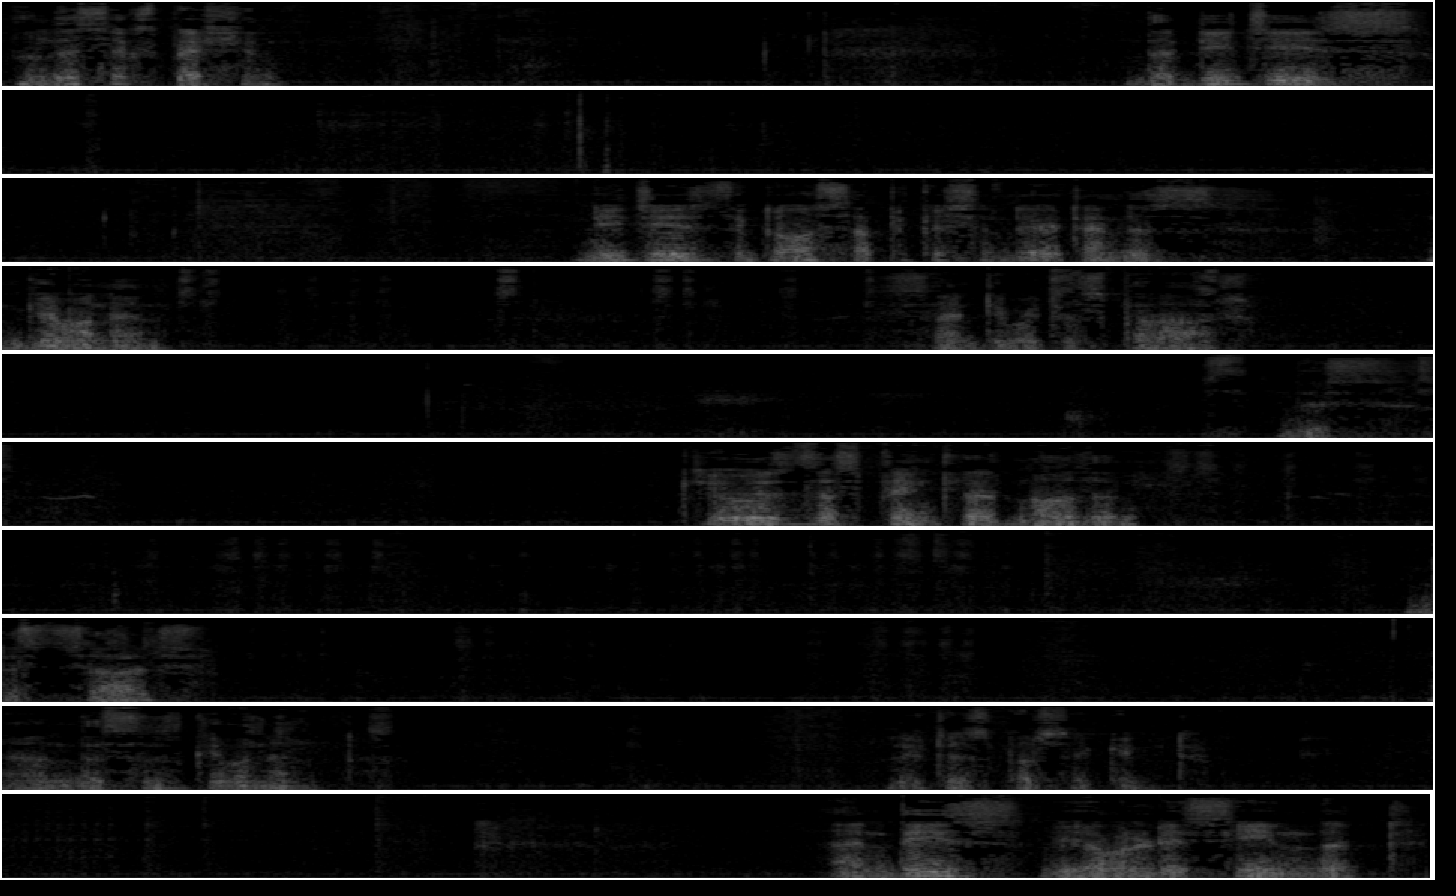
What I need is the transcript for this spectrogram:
And this expression, the DG is DG is the gross application rate and is given in centimeters per hour. This Q is the sprinkler nozzle. Discharge and this is given in liters per second. And these we have already seen that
